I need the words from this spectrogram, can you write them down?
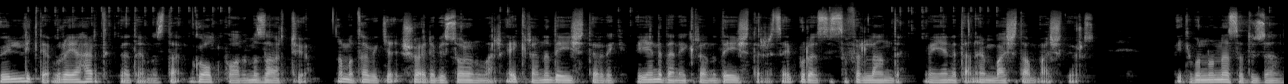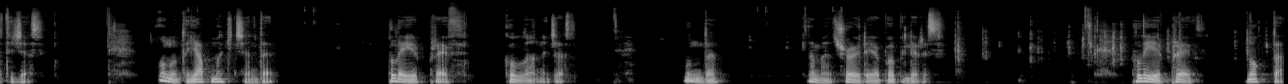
Böylelikle buraya her tıkladığımızda Gold puanımız artıyor. Ama tabii ki şöyle bir sorun var. Ekranı değiştirdik ve yeniden ekranı değiştirirsek burası sıfırlandı ve yeniden en baştan başlıyoruz. Peki bunu nasıl düzelteceğiz? Onu da yapmak için de Player Pref kullanacağız. Bunu da hemen şöyle yapabiliriz. Player Pref nokta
